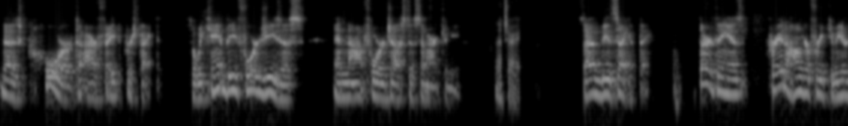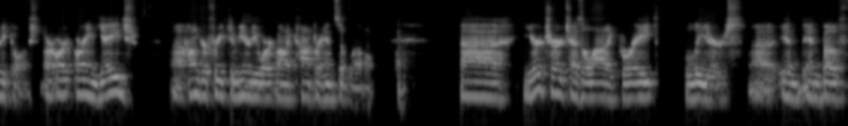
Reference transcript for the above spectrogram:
that is core to our faith perspective. So we can't be for Jesus and not for justice in our community. That's right. So that would be the second thing. Third thing is create a hunger-free community coalition or, or, or engage uh, hunger-free community work on a comprehensive level. Uh, your church has a lot of great leaders uh, in, in both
